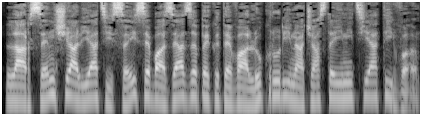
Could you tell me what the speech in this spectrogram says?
Larsen și aliații săi se bazează pe câteva lucruri în această inițiativă.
